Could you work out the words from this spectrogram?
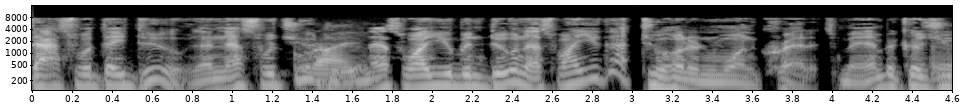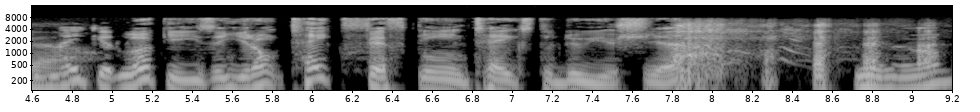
That's what they do, and that's what you do, and that's why you've been doing. That's why you got 201 credits, man, because you Yeah. make it look easy. You don't take 15 takes to do your shit, you know.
